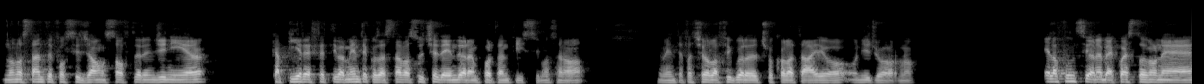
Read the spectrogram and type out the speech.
Nonostante fossi già un software engineer, capire effettivamente cosa stava succedendo era importantissimo, se no ovviamente facevo la figura del cioccolataio ogni giorno. E la funzione, beh, questo non è,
